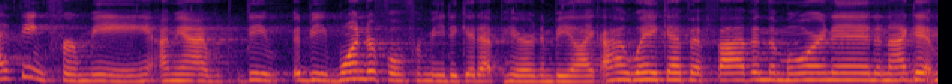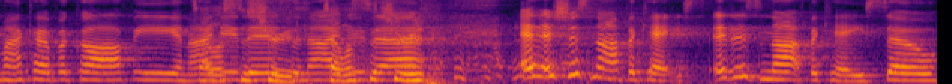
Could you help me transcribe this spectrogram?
I think for me, I mean, I would be, it'd be wonderful for me to get up here and be like, I wake up at five in the morning and I get my cup of coffee and Tell I do this truth. and I Tell do us the that. truth. and it's just not the case. It is not the case. So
